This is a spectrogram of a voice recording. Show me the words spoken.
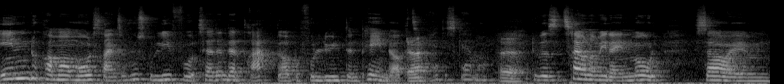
Inden du kommer over målstregen, så husk du lige at få taget den der dragt op og få lynt den pænt op. Ja. Ja. ja, det skal man. Ja. Du ved, så 300 meter ind mål, så øhm,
